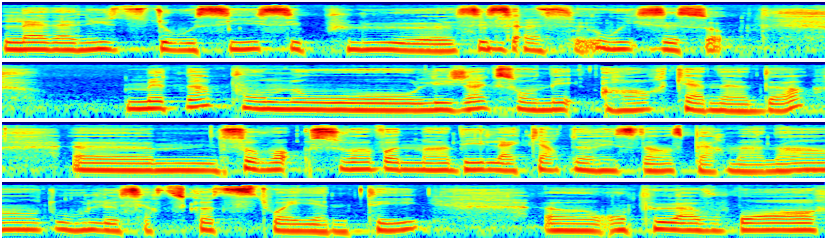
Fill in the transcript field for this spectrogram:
l'analyse du dossier, c'est plus. euh, c'est ça- facile. Oui, c'est ça. Maintenant, pour nos, les gens qui sont nés hors Canada, euh, souvent, souvent, on va demander la carte de résidence permanente ou le certificat de citoyenneté. Euh, on peut avoir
